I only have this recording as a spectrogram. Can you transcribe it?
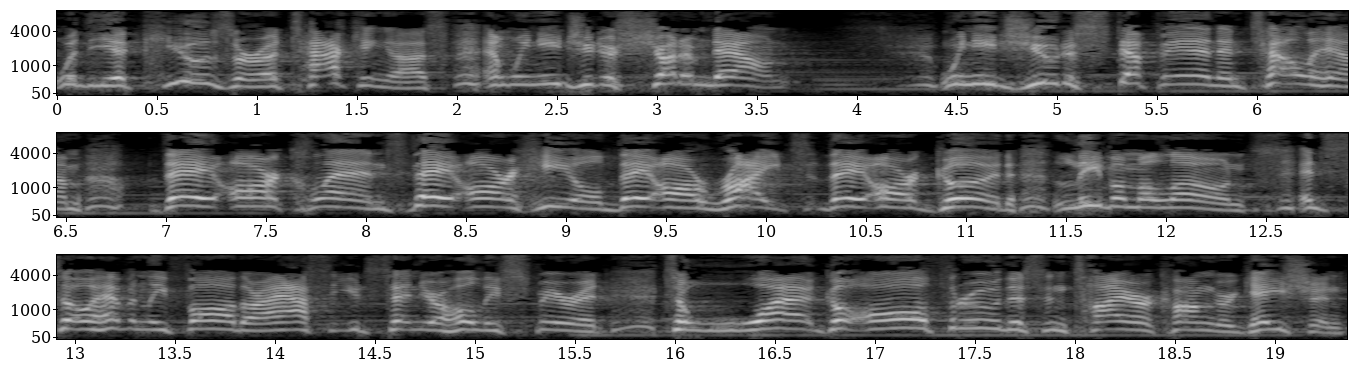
with the accuser attacking us and we need you to shut him down. We need you to step in and tell him they are cleansed, they are healed, they are right, they are good. Leave them alone. And so, Heavenly Father, I ask that you'd send your Holy Spirit to go all through this entire congregation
